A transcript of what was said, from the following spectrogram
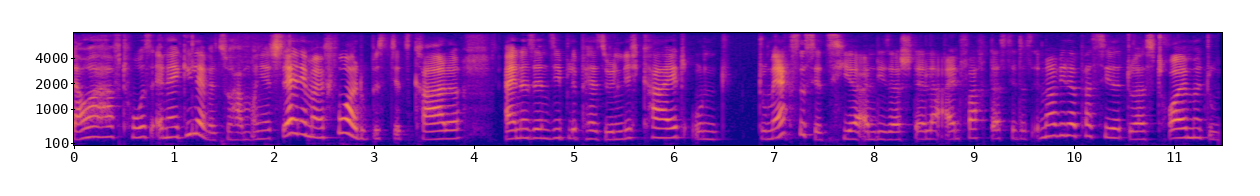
dauerhaft hohes Energielevel zu haben. Und jetzt stell dir mal vor, du bist jetzt gerade eine sensible Persönlichkeit und du merkst es jetzt hier an dieser Stelle einfach, dass dir das immer wieder passiert. Du hast Träume, du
